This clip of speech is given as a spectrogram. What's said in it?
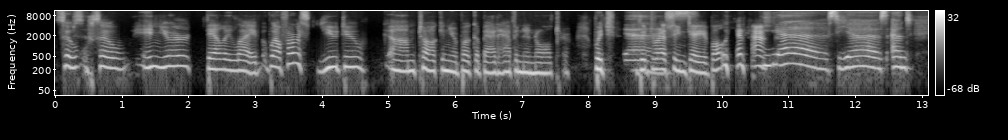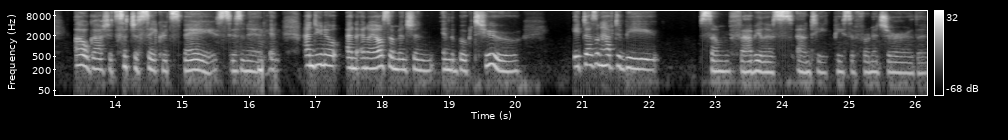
So, So- so in your daily life, well, first you do um, talk in your book about having an altar, which the dressing table. You know? Yes, yes. And oh gosh, it's such a sacred space, isn't it? Mhm. And and you know, and and I also mention in the book too, it doesn't have to be some fabulous antique piece of furniture that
